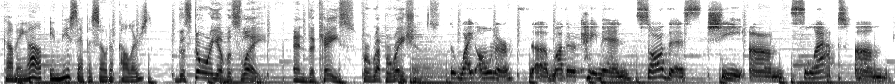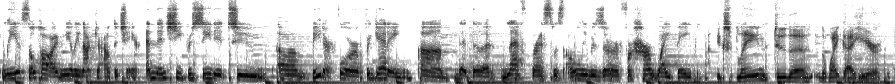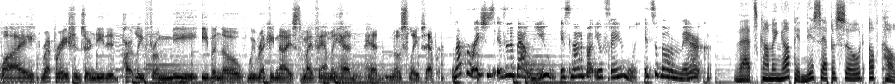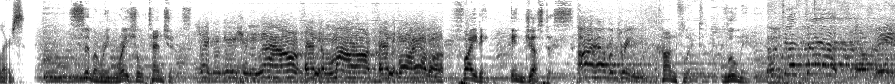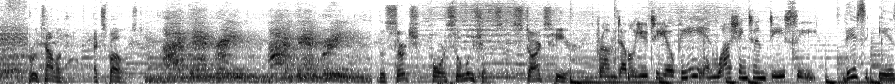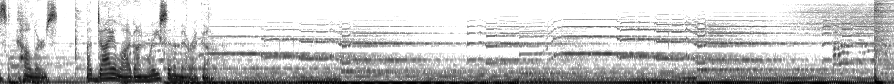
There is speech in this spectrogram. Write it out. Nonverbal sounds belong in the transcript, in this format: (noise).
Coming up in this episode of Colors. The story of a slave and the case for reparations. The white owner uh, mother came in, saw this. She um, slapped um, Leah so hard, nearly knocked her out the chair. And then she proceeded to um, beat her for forgetting um, that the left breast was only reserved for her white baby. Explain to the, the white guy here why reparations are needed, partly from me, even though we recognize my family had had no slaves ever. Reparations isn't about you. It's not about your family. It's about America. That's coming up in this episode of Colors. Simmering racial tensions. Segregation now and tomorrow and forever. Fighting injustice. I have a dream. Conflict looming. Justice! Brutality exposed. I can't breathe. I can't breathe. The search for solutions starts here. From WTOP in Washington, D.C. This is Colors, a dialogue on race in America.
